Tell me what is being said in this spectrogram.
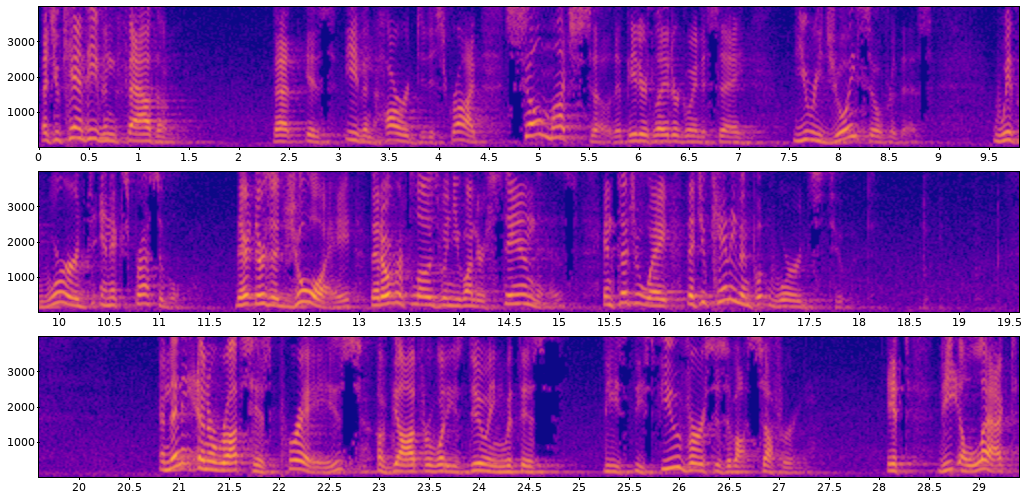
that you can't even fathom. That is even hard to describe. So much so that Peter's later going to say, You rejoice over this with words inexpressible. There, there's a joy that overflows when you understand this in such a way that you can't even put words to it. And then he interrupts his praise of God for what he's doing with this, these, these few verses about suffering. It's the elect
